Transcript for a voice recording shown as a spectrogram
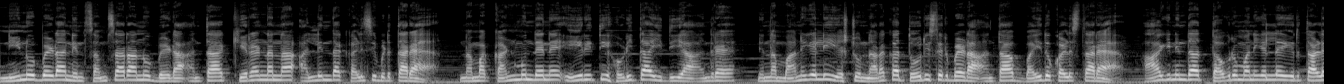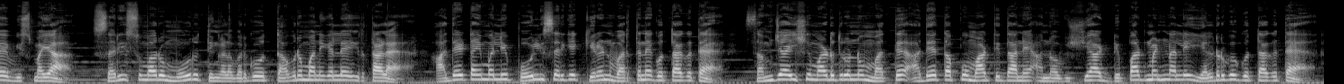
ನೀನು ಬೇಡ, ನಿನ್ ಸಂಸಾರನೂ ಬೇಡ ಅಂತ ಕಿರಣನ್ನ ಅಲ್ಲಿಂದ ಕಳಿಸಿಬಿಡ್ತಾರೆ. ನಮ್ಮ ಕಣ್ಮುಂದೆನೆ ಈ ರೀತಿ ಹೊಡಿತಾ ಇದೀಯಾ? ಅಂದ್ರೆ ನಿನ್ನ ಮನೆಯಲ್ಲಿ ಎಷ್ಟು ನರಕ ತೋರಿಸಿರ್ಬೇಡ ಅಂತ ಬೈದು ಕಳಿಸ್ತಾರೆ. ಆಗಿನಿಂದ ತವರು ಮನೆಯಲ್ಲೇ ಇರ್ತಾಳೆ ವಿಸ್ಮಯ. ಸರಿ, ಸುಮಾರು ಮೂರು ತಿಂಗಳವರೆಗೂ ತವರು ಮನೆಯಲ್ಲೇ ಇರ್ತಾಳೆ. ಅದೇ ಟೈಮಲ್ಲಿ ಪೊಲೀಸರಿಗೆ ಕಿರಣ್ ವರ್ತನೆ ಗೊತ್ತಾಗುತ್ತೆ. ಸಮಜಾಯಿಷಿ ಮಾಡಿದ್ರು ಮತ್ತೆ ಅದೇ ತಪ್ಪು ಮಾಡ್ತಿದ್ದಾನೆ ಅನ್ನೋ ವಿಷಯ ಡಿಪಾರ್ಟ್ಮೆಂಟ್ನಲ್ಲಿ ಎಲ್ರಿಗೂ ಗೊತ್ತಾಗುತ್ತೆ.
